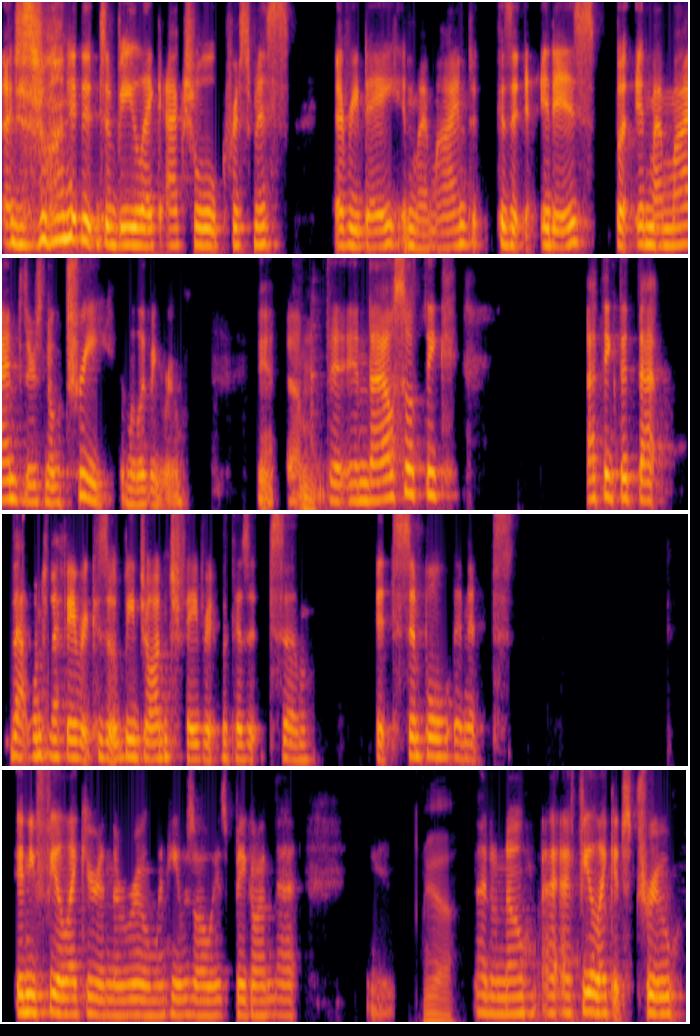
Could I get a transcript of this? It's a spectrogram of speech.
i just wanted it to be like actual christmas every day in my mind because it, it is but in my mind there's no tree in the living room and um Hmm. and i also think i think that that that one's my favorite because it would be john's favorite because it's um it's simple and it's and you feel like you're in the room and he was always big on that Yeah. i don't know I, I feel like it's true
